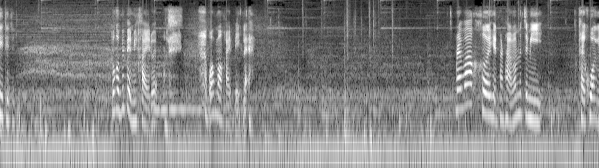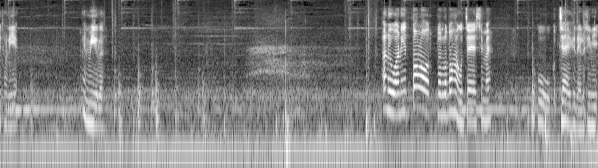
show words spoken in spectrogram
ติดติดทุกคนพี่เป็ดมีไข่ด้วย ว่ามองไข่เป็ดแหละแปลว่าเคยเห็นผ่านๆว่ามันจะมีไข่ควงอยู่แถวนี้ไม่เห็นมีเลยอะหรือว่านี้ต้องเราเราต้องหากุญแจใช่ไหมโอ้กุญแจอยู่ไหนล้วทีนี้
